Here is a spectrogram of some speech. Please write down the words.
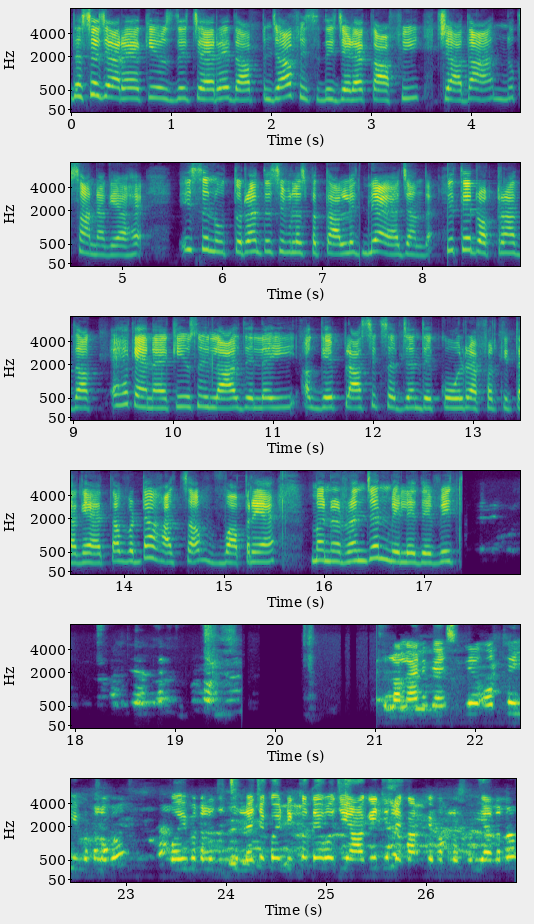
ਦੱਸਿਆ ਜਾ ਰਿਹਾ ਹੈ ਕਿ ਉਸ ਦੇ ਚਿਹਰੇ ਦਾ 50% ਜਿਹੜਾ ਕਾਫੀ ਜ਼ਿਆਦਾ ਨੁਕਸਾਨਿਆ ਗਿਆ ਹੈ। ਇਸ ਨੂੰ ਤੁਰੰਤ ਸਿਵਲ ਹਸਪਤਾਲ ਲਿਆਇਆ ਜਾਂਦਾ ਹੈ, ਜਿੱਥੇ ਡਾਕਟਰਾਂ ਦਾ ਇਹ ਕਹਿਣਾ ਹੈ ਕਿ ਉਸ ਨੂੰ ਇਲਾਜ ਦੇ ਲਈ ਅੱਗੇ ਪਲਾਸਟਿਕ ਸਰਜਨ ਦੇ ਕੋਲ ਰੈਫਰ ਕੀਤਾ ਗਿਆ ਹੈ। ਤਾਂ ਵੱਡਾ ਹਾਦਸਾ ਵਾਪਰਿਆ ਹੈ ਮਨੋਰੰਜਨ ਮੇਲੇ ਦੇ ਵਿੱਚ। ਝੂਲਾ ਲੈਣ ਗਏ ਸੀਗੇ। ਉੱਥੇ ਹੀ ਮਤਲਬ ਕੋਈ ਮਤਲਬ ਜੇ ਝੂਲੇ 'ਚ ਕੋਈ ਦਿੱਕਤ ਇਹੋ ਜੀ ਆ ਗਈ ਜਿਹਦੇ ਕਰਕੇ ਮਤਲਬ ਕੁੜੀਆਂ ਦਾ ਨਾ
